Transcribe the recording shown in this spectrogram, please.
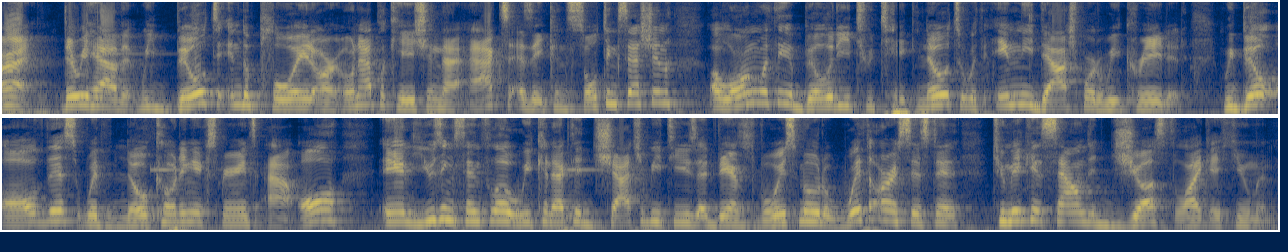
All right, there we have it. We built and deployed our own application that acts as a consulting session along with the ability to take notes within the dashboard we created. We built all of this with no coding experience at all. And using Synthflow, we connected ChatGPT's advanced voice mode with our assistant to make it sound just like a human.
